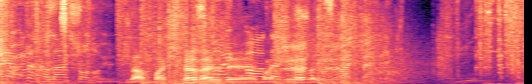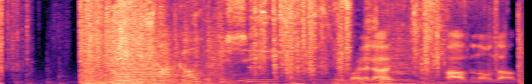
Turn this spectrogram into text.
Ayakta kalan son oyuncu. Lan başta ver be, Spike A'da başta ver. Spike bende. Bir düşman kaldı. Başta. Helal. Aldın onu da aldın.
